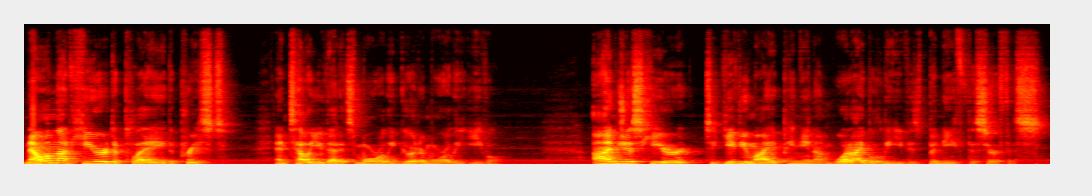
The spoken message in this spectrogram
Now, I'm not here to play the priest and tell you that it's morally good or morally evil. I'm just here to give you my opinion on what I believe is beneath the surface.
